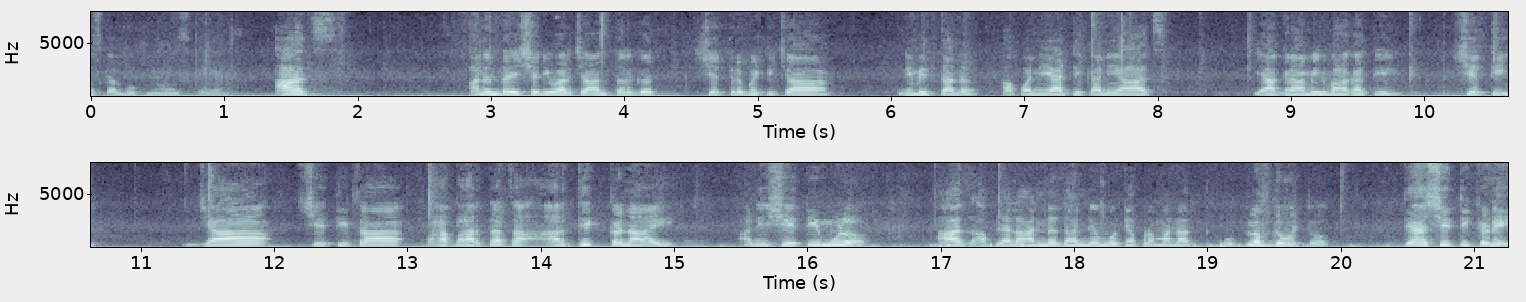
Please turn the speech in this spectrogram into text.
नमस्कार भाऊ. नमस्कार. आज आनंदाई शनिवारच्या अंतर्गत क्षेत्रभेटीच्या निमित्तानं आपण या ठिकाणी आज या ग्रामीण भागातील शेती ज्या शेतीचा हा भारताचा आर्थिक कणा आहे आणि शेतीमुळं आज आपल्याला अन्नधान्य मोठ्या प्रमाणात उपलब्ध होतं त्या शेतीकडे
